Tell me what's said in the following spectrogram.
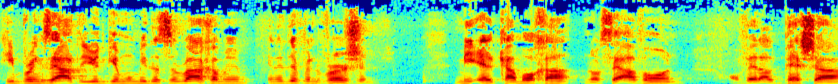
he brings out the Yud Gimel Midas of Rachamim in a different version. Mi El Kamocha, Nose Avon, עובר על פשע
